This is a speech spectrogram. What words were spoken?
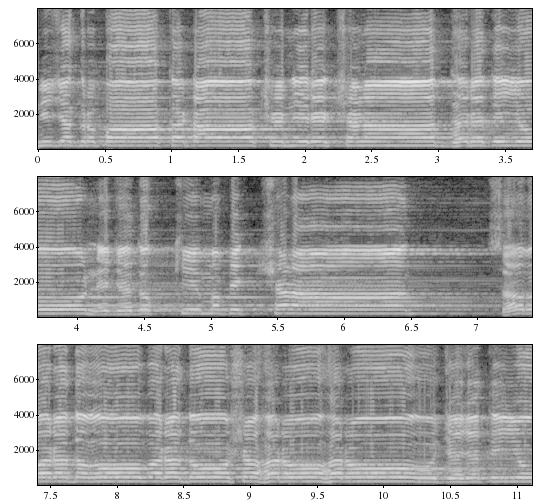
निजकृपाकटाक्षनिरीक्षणात् धरति यो निजदुःखिमपि क्षणात्। स वरदो वरदोषहरो हरो जयति यो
